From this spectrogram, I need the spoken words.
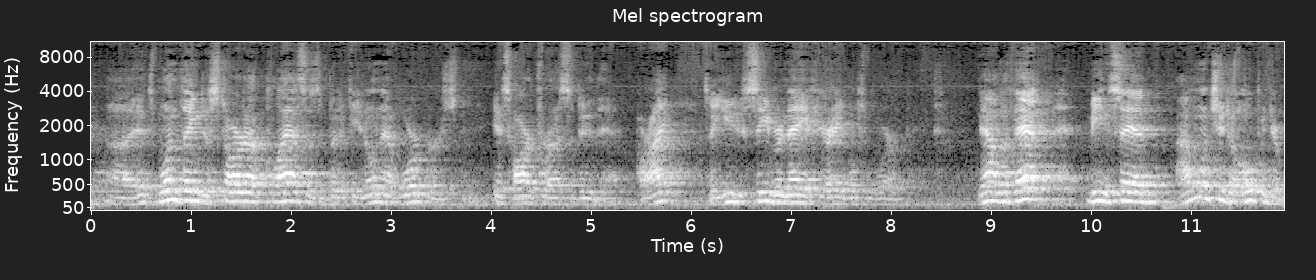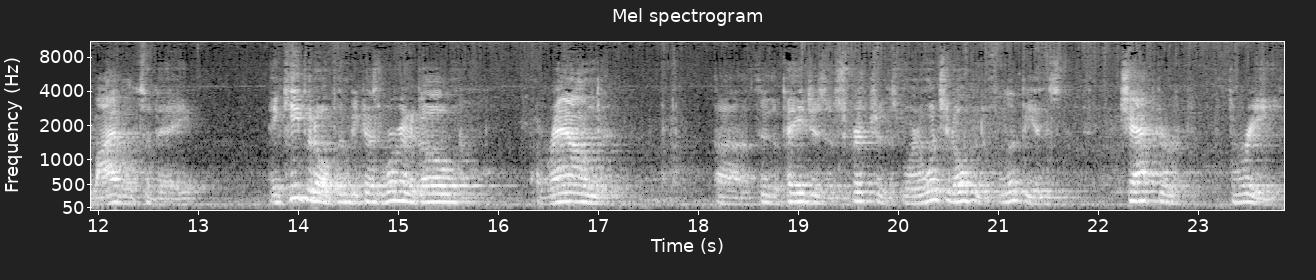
Uh, it's one thing to start up classes, but if you don't have workers, it's hard for us to do that. All right? So you see Renee if you're able to work. Now, with that being said, I want you to open your Bible today and keep it open because we're going to go around uh, through the pages of Scripture this morning. I want you to open to Philippians chapter 3.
